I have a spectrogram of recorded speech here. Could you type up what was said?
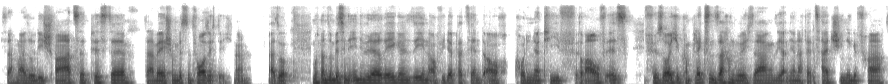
Ich sag mal so die schwarze Piste, da wäre ich schon ein bisschen vorsichtig. Ne? Also muss man so ein bisschen individuelle Regeln sehen, auch wie der Patient auch koordinativ drauf ist. Für solche komplexen Sachen würde ich sagen, Sie hatten ja nach der Zeitschiene gefragt,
